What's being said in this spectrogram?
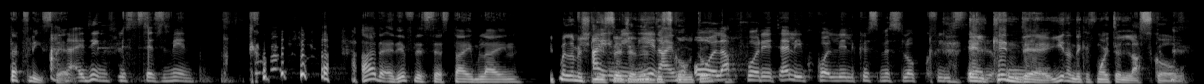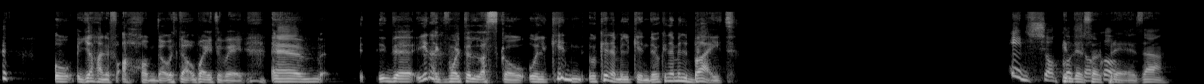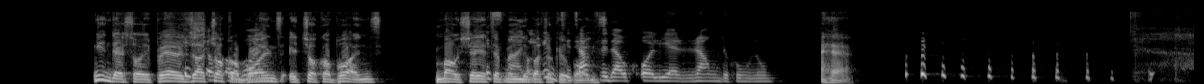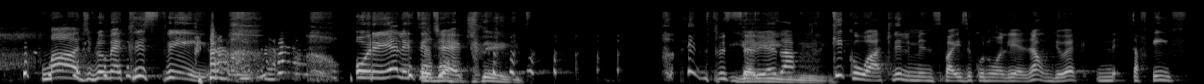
Dak fl-Easter. Aħna qegħdin fl-istess żmien. Għada qegħdin fl-istess timeline. Mela mhix li seġen niddiskutu. I'm all up for it li kolli l-Christmas look fl-Easter. Il-kinde, jien għandi kif mort il-Lasko. U jaħan ifqaħħom daw ta' by the way. Jien għandi kif mort il-Lasko u kien hemm il-kinde u kien hemm il-bajt. Il-xokko Kinder xokko. sorpresa. Kinder sorperza, Ix-Choco Choco Bonds. Bonds, iċ-Choco Bonds. Maw xejn jitib Ismani, mill-liba Choco inti taf Bonds. li dawk oljer round ikunu. Eħe. Maġ, blume crispy. U reality U check. maħ ġdejt. Fis-serjetà. Jajjini. Kiku għat li l-min spice ikunu oljer round jew hekk, n- taf kif?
